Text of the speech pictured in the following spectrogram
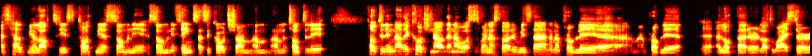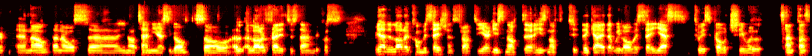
has helped me a lot. He's taught me so many so many things as a coach. So I'm I'm, I'm a totally totally another coach now than I was when I started with Stan, and I'm probably uh, I'm probably a lot better, a lot wiser uh, now than I was uh, you know 10 years ago. So a, a, lot of credit to Stan because we had a lot of conversations throughout the year. He's not uh, he's not the guy that will always say yes to his coach. He will sometimes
